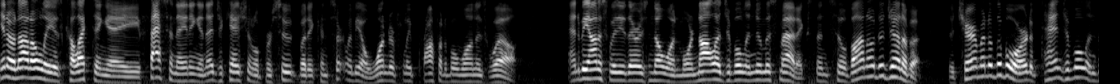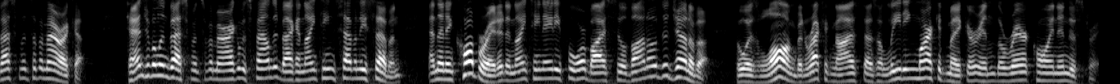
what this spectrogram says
You know, not only is collecting a fascinating and educational pursuit, but it can certainly be a wonderfully profitable one as well. And to be honest with you, there is no one more knowledgeable in numismatics than Silvano DiGenova, the chairman of the board of Tangible Investments of America. Tangible Investments of America was founded back in 1977 and then incorporated in 1984 by Silvano DiGenova, who has long been recognized as a leading market maker in the rare coin industry.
